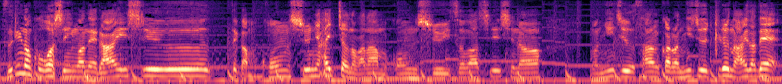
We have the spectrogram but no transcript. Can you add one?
次の更新はね、来週、ってかもう今週に入っちゃうのかなもう今週忙しいしな。まあ、23から29の間で、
